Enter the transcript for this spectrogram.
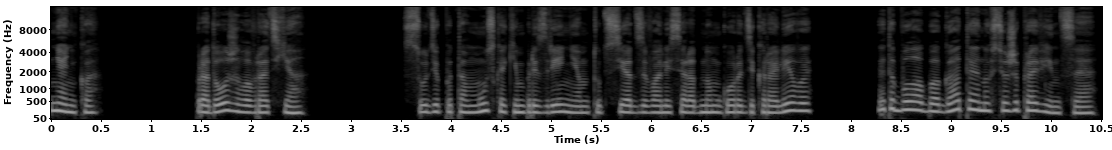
Нянька. Продолжила врать я. Судя по тому, с каким презрением тут все отзывались о родном городе королевы, это была богатая, но все же провинция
